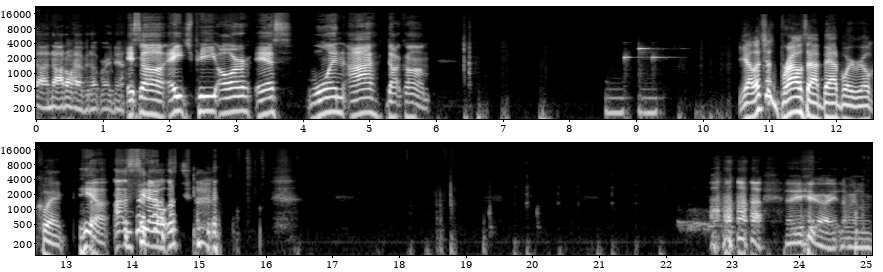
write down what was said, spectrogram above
Uh, no, I don't have it up right now. It's uh hprs1i.com. Yeah, let's just browse that bad boy real quick. Yeah, I see that. Let's. All right, let me, let me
